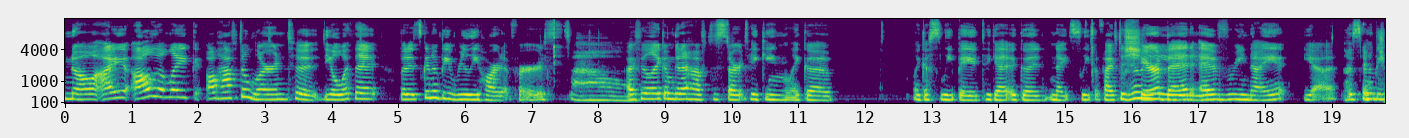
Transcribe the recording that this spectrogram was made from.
No, I I'll like I'll have to learn to deal with it, but it's gonna be really hard at first. Wow. I feel like I'm gonna have to start taking like a like a sleep aid to get a good night's sleep. If I have to share a bed every night, yeah, it's gonna be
